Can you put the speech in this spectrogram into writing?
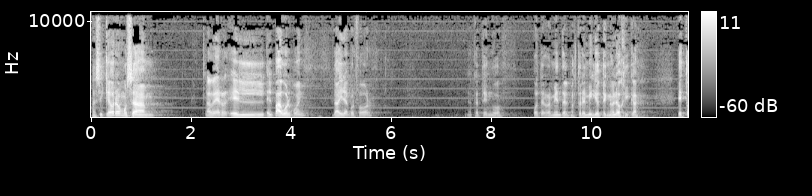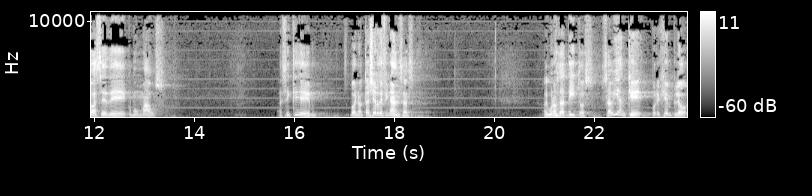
Así que ahora vamos a, a ver el, el PowerPoint. Daira, por favor. Acá tengo otra herramienta del pastor Emilio, tecnológica. Esto hace de como un mouse. Así que, bueno, taller de finanzas. Algunos datitos. ¿Sabían que, por ejemplo,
